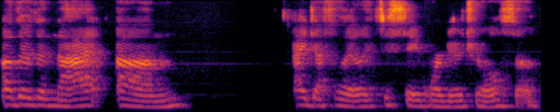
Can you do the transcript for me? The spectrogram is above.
other than that, um, I definitely like to stay more neutral. So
